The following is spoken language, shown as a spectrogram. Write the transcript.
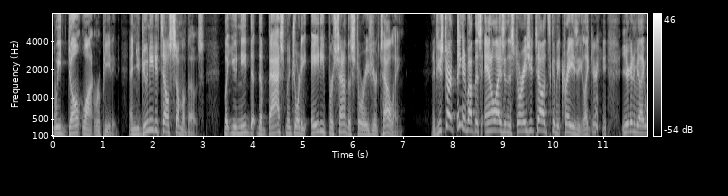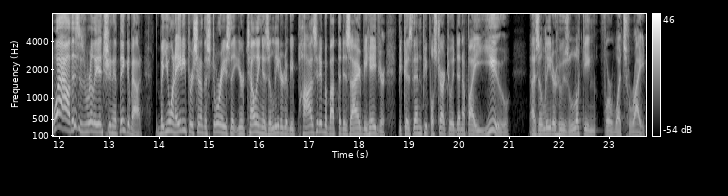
we don't want repeated. And you do need to tell some of those, but you need the, the vast majority, 80% of the stories you're telling. And if you start thinking about this, analyzing the stories you tell, it's going to be crazy. Like you're you're going to be like, "Wow, this is really interesting to think about." But you want 80% of the stories that you're telling as a leader to be positive about the desired behavior because then people start to identify you as a leader who's looking for what's right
